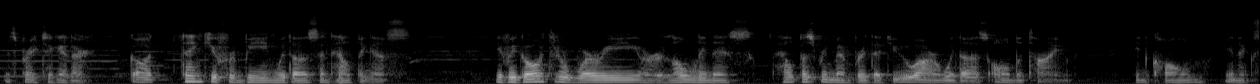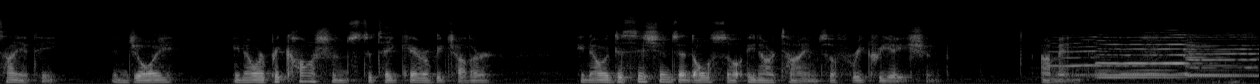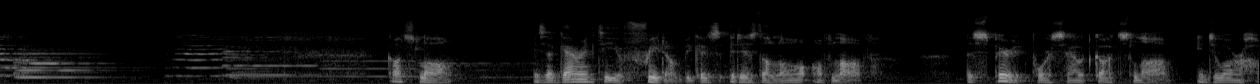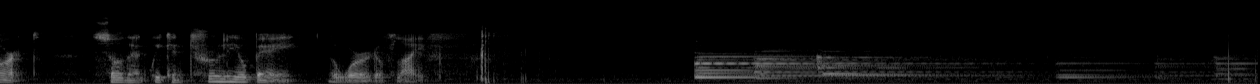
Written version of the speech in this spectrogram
Let's pray together. God, thank you for being with us and helping us. If we go through worry or loneliness, help us remember that you are with us all the time, in calm, in anxiety, in joy, in our precautions to take care of each other, in our decisions, and also in our times of recreation. Amen. God's law is a guarantee of freedom because it is the law of love. The Spirit pours out God's love into our heart so that we can truly obey the word of life.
